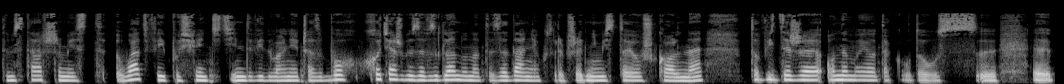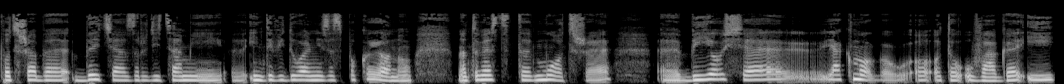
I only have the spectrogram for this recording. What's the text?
tym starszym jest łatwiej poświęcić indywidualnie czas, bo chociażby ze względu na te zadania, które przed nimi stoją szkolne, to widzę, że one mają taką tą potrzebę bycia z rodzicami indywidualnie zaspokojoną. Natomiast te młodsze biją się jak mogą o, o tą uwagę i,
